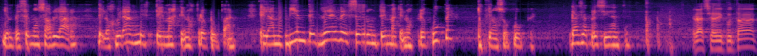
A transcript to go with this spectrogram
y empecemos a hablar de los grandes temas que nos preocupan. El ambiente debe ser un tema que nos preocupe y que nos ocupe. Gracias, presidente. Gracias, diputada.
